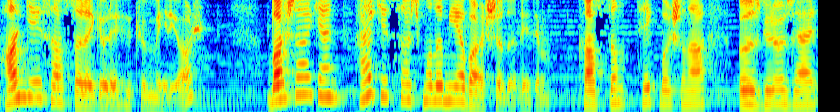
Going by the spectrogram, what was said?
hangi esaslara göre hüküm veriyor? Başlarken herkes saçmalamaya başladı dedim. Kastım tek başına Özgür Özel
